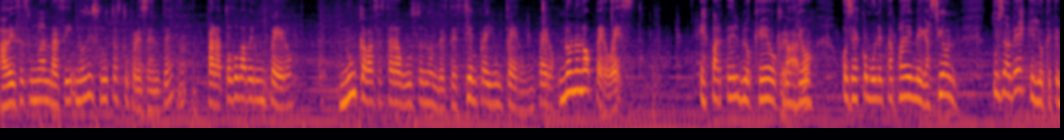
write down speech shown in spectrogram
A veces uno anda así, no disfrutas tu presente, para todo va a haber un pero, nunca vas a estar a gusto en donde estés, siempre hay un pero, un pero. No, no, no, pero esto. es parte del bloqueo, creo Claro. yo. O sea, es como una etapa de negación. Tú sabes qué es lo que te...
